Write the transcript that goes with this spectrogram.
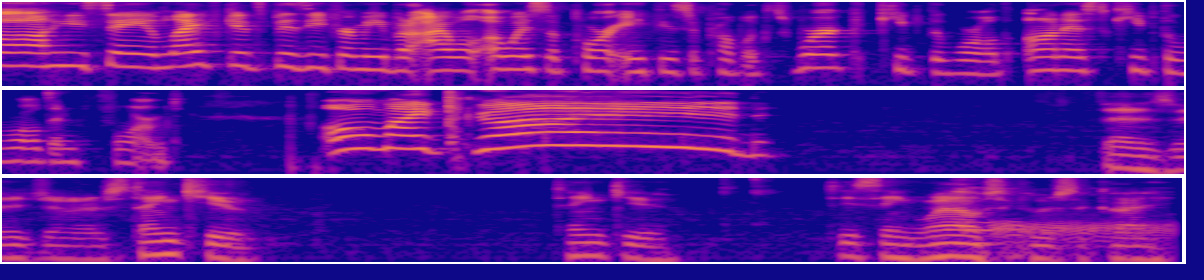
Oh, he's saying life gets busy for me, but I will always support Atheist Republic's work. Keep the world honest, keep the world informed. Oh my god! That is very generous. Thank you. Thank you. He's saying, "Wow, Secular Sakai."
